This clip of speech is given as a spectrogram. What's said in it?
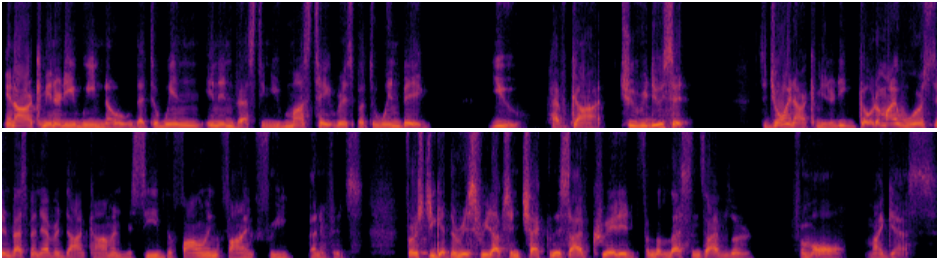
In our community, we know that to win in investing, you must take risk, but to win big, you have got to reduce it. To join our community, go to myworstinvestmentever.com and receive the following five free benefits. First, you get the risk reduction checklist I've created from the lessons I've learned from all my guests.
